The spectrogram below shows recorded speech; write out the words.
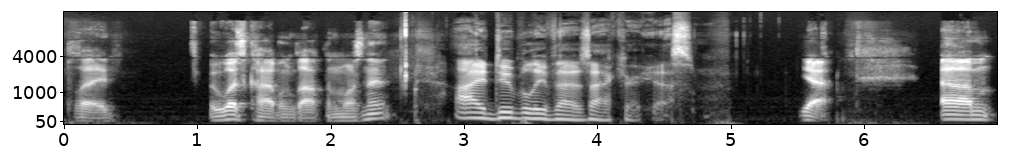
played. It was Kyle MacLachlan, wasn't it? I do believe that is accurate. Yes. Yeah. Um,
